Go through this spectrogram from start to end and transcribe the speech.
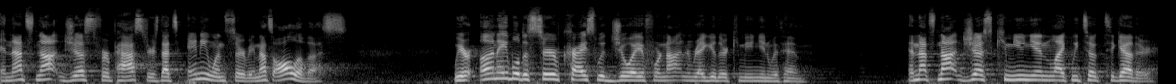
And that's not just for pastors, that's anyone serving, that's all of us. We are unable to serve Christ with joy if we're not in regular communion with Him. And that's not just communion like we took together.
